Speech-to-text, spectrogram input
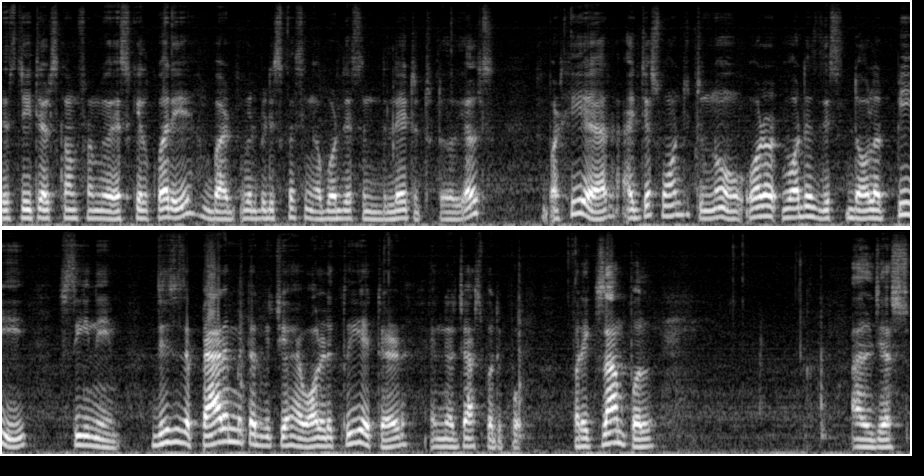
this details come from your SQL query but we'll be discussing about this in the later tutorials. But here I just wanted to know what are, what is this dollar $p name? this is a parameter which you have already created in your Jasper report. For example I'll just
